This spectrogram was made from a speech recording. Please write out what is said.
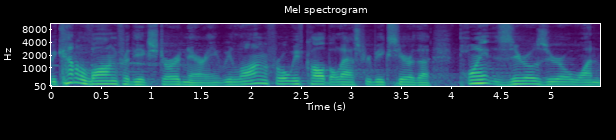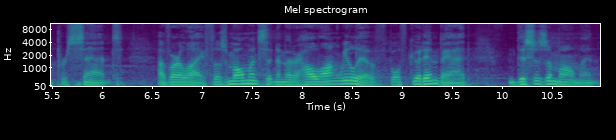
we kind of long for the extraordinary. We long for what we've called the last few weeks here the 0.001% of our life. Those moments that no matter how long we live, both good and bad, this is a moment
